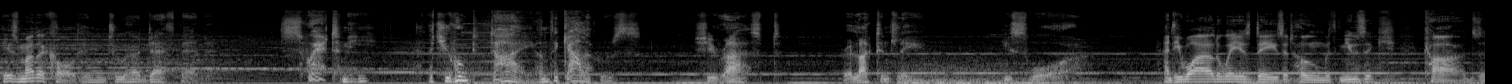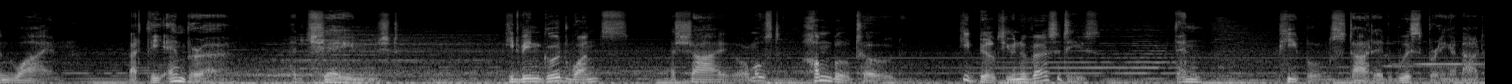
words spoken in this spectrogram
his mother called him to her deathbed. Swear to me that you won't die on the gallows, she rasped. Reluctantly, he swore. And he whiled away his days at home with music, cards, and wine. But the Emperor had changed. He'd been good once, a shy, almost humble toad. He'd built universities. Then people started whispering about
